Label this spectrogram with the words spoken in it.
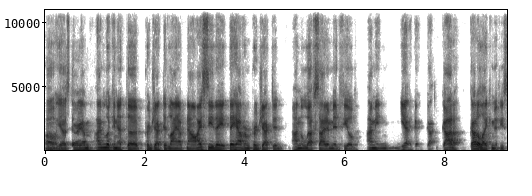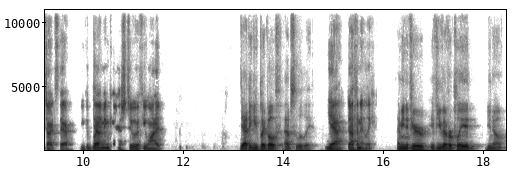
Oh yeah, sorry. I'm I'm looking at the projected lineup now. I see they they have him projected on the left side of midfield. I mean, yeah, got, gotta gotta like him if he starts there. You could play yeah. him in cash too if you wanted. Yeah, I think you play both. Absolutely. Yeah, definitely. I mean, if you're if you've ever played, you know,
